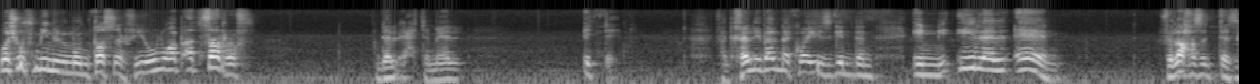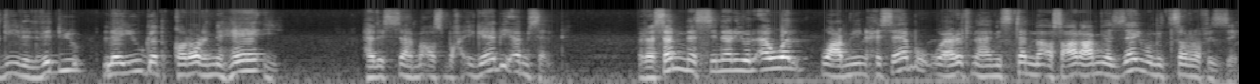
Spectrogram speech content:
وشوف مين المنتصر فيهم وابقى اتصرف. ده الاحتمال التاني. فنخلي بالنا كويس جدا إن إلى الآن في لحظة تسجيل الفيديو لا يوجد قرار نهائي هل السهم أصبح إيجابي أم سلبي. رسمنا السيناريو الأول وعاملين حسابه وعرفنا هنستنى أسعار عاملة إزاي ونتصرف إزاي.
